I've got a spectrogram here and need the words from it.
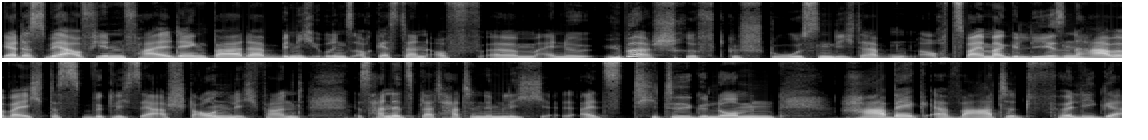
Ja, das wäre auf jeden Fall denkbar. Da bin ich übrigens auch gestern auf ähm, eine Überschrift gestoßen, die ich da auch zweimal gelesen habe, weil ich das wirklich sehr erstaunlich fand. Das Handelsblatt hatte nämlich als Titel genommen, Habeck erwartet völlige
